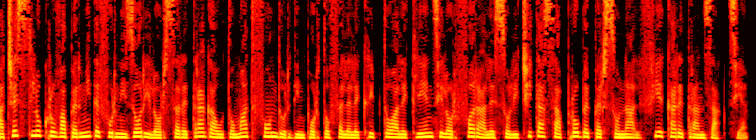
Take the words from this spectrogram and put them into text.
Acest lucru va permite furnizorilor să retragă automat fonduri din portofelele cripto ale clienților fără a le solicita să aprobe personal fiecare tranzacție.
